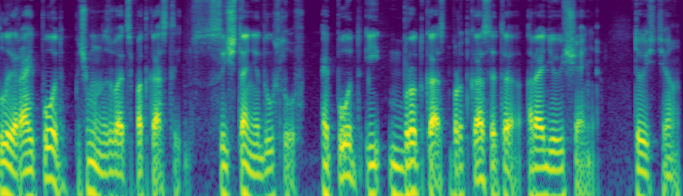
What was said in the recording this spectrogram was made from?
плеер iPod. Почему он называется подкасты? Сочетание двух слов. iPod и broadcast. Broadcast – это радиовещание. То есть э,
